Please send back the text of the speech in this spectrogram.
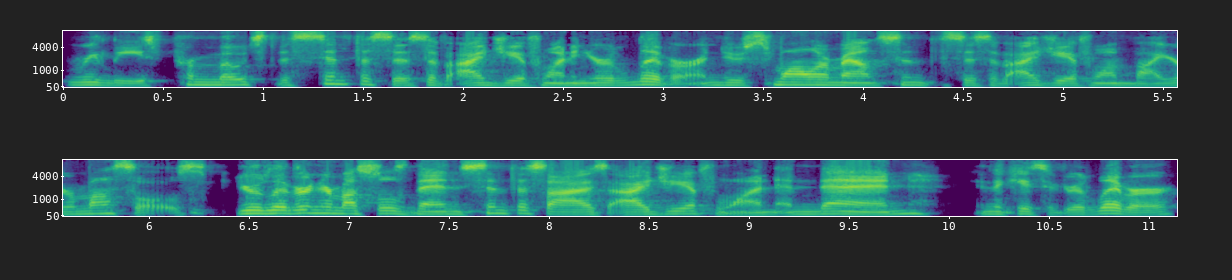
release promotes the synthesis of IGF 1 in your liver and do smaller amount synthesis of IGF 1 by your muscles. Your liver and your muscles then synthesize IGF 1 and then in the case of your liver,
